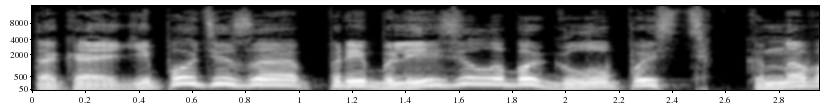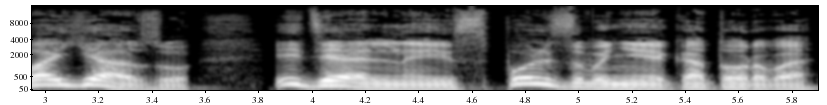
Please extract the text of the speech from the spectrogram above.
Такая гипотеза приблизила бы глупость к новоязу, идеальное использование которого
